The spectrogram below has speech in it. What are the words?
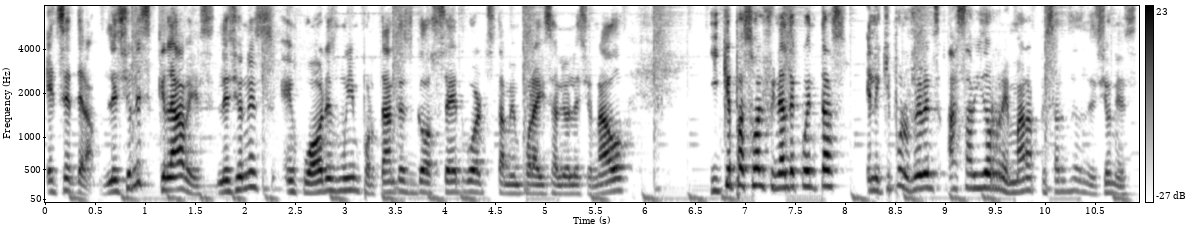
etcétera. Lesiones claves, lesiones en jugadores muy importantes. Gus Edwards también por ahí salió lesionado. ¿Y qué pasó al final de cuentas? El equipo de los Ravens ha sabido remar a pesar de esas lesiones.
